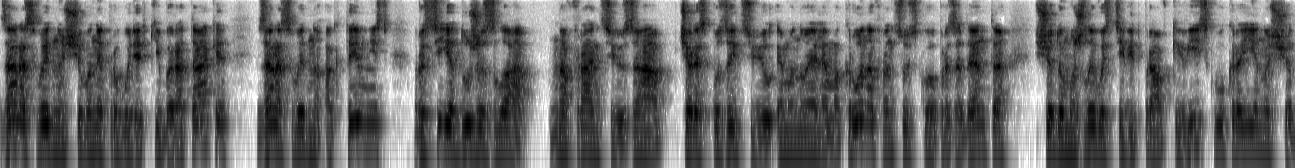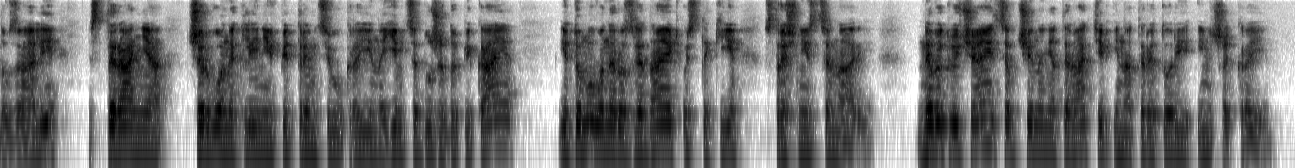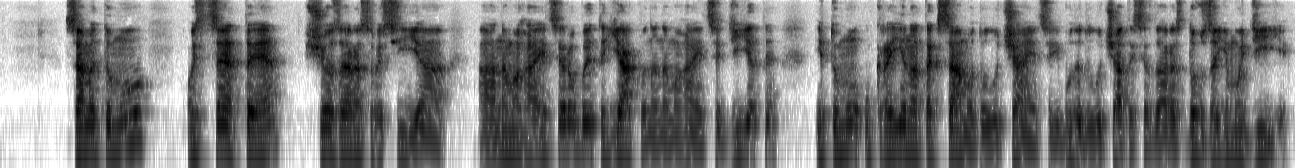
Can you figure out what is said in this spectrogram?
Зараз видно, що вони проводять кібератаки. Зараз видно активність. Росія дуже зла на Францію за через позицію Еммануеля Макрона, французького президента, щодо можливості відправки військ в Україну, щодо взагалі стирання червоних ліній в підтримці України. Їм це дуже допікає, і тому вони розглядають ось такі страшні сценарії. Не виключається вчинення терактів і на території інших країн. Саме тому ось це те, що зараз Росія намагається робити, як вона намагається діяти, і тому Україна так само долучається і буде долучатися зараз до взаємодії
